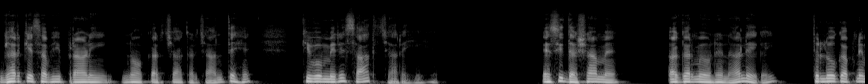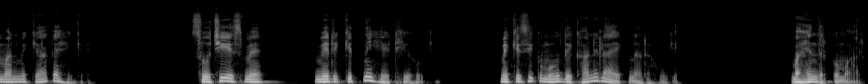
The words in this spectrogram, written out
घर के सभी प्राणी नौकर चाकर जानते हैं कि वो मेरे साथ जा रही हैं। ऐसी दशा में अगर मैं उन्हें ना ले गई तो लोग अपने मन में क्या कहेंगे? सोचिए इसमें मेरी कितनी हेठी होगी। मैं किसी को मुँह दिखाने लायक न रहूँगी। महेंद्र कुमार,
